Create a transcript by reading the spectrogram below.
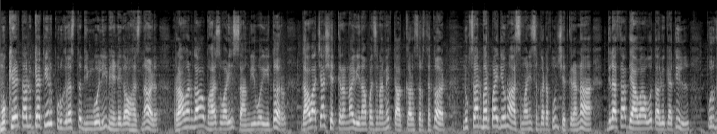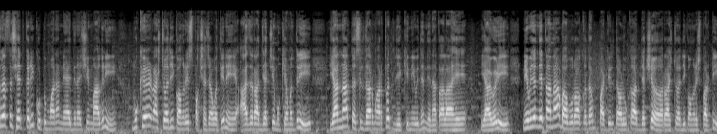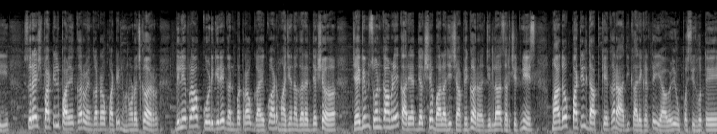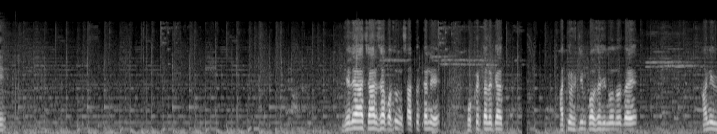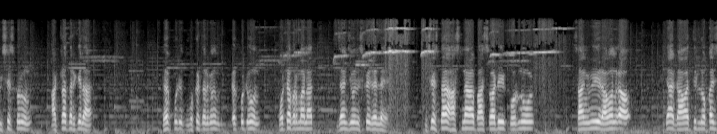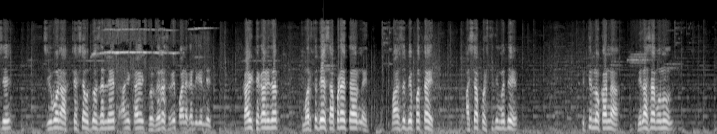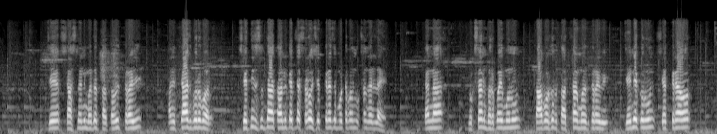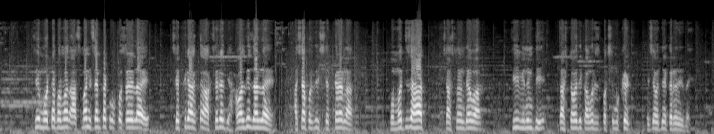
मुखेड तालुक्यातील पूरग्रस्त भिंगोली भेंडेगाव हसनाळ रावणगाव भासवाडी सांगवी व इतर गावाच्या शेतकऱ्यांना विनापंचनामे तात्काळ सरसकट नुकसान भरपाई देऊन आसमानी संकटातून शेतकऱ्यांना दिलासा द्यावा व तालुक्यातील पूरग्रस्त शेतकरी कुटुंबांना न्याय देण्याची मागणी मुखेड राष्ट्रवादी काँग्रेस पक्षाच्या वतीने आज राज्याचे मुख्यमंत्री यांना तहसीलदार मार्फत लेखी निवेदन देण्यात आलं आहे. यावेळी निवेदन देताना बाबुराव कदम पाटील तालुका अध्यक्ष राष्ट्रवादी काँग्रेस पार्टी सुरेश पाटील पाळेकर व्यंकटराव पाटील हनोडजकर दिलीपराव कोडगिरे गणपतराव गायकवाड माजी नगराध्यक्ष जयभीम सोनकांबळे कार्याध्यक्ष बालाजी चापेकर जिल्हा सरचिटणीस माधव पाटील दापकेकर आदी कार्यकर्ते यावेळी उपस्थित होते. गेल्या चार दिवसापासून सातत्याने मुखेड तालुक्यात अतिवृष्टी पावसाची नोंद होत आहे. आणि विशेष करून अठरा तारखेला ढगपुटी मुखेड तालुक्यात ढगफुटी होऊन मोठ्या प्रमाणात जनजीवन विस्कळीत झाले आहे. विशेषतः हासनाळ भासवाडी कोरनूळ सांगवी रावणगाव या गावातील लोकांचे जीवन अक्षरशः उद्ध्वस्त झाले आहेत आणि काही घरं सगळी पाण्याखाली गेली आहेत. काही ठिकाणी तर मृतदेह सापडायला तयार नाहीत. माणसं बेपत्ता आहेत. अशा परिस्थितीमध्ये तेथील लोकांना दिलासा म्हणून जे शासनाने मदत त्वरित करावी आणि त्याचबरोबर शेतीसुद्धा तालुक्यातल्या सर्व शेतकऱ्याचं मोठ्या प्रमाणात नुकसान झालेलं आहे. त्यांना नुकसान भरपाई म्हणून ताबडतोब तात्काळ मदत करावी जेणेकरून शेतकऱ्यावर जे मोठ्या प्रमाणात आसमानी संकट कोसळलेलं आहे शेतकरी अक्षर अक्षरशः हवालदिल झालेला आहे अशा परिस्थितीत शेतकऱ्यांना मदतीचा हात शासनाने द्यावा ही विनंती राष्ट्रवादी काँग्रेस पक्ष मुखेड याच्या वतीने करण्यात येत आहे.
